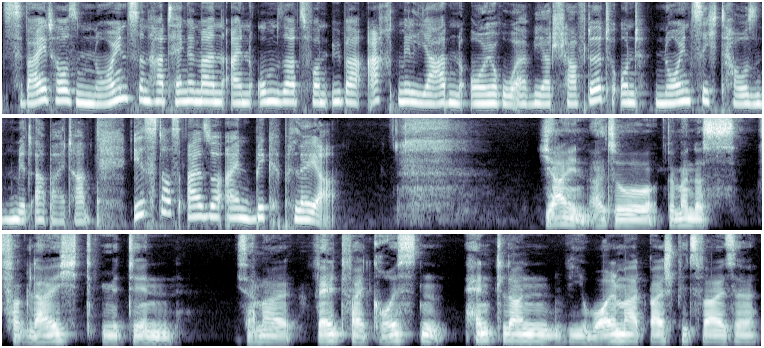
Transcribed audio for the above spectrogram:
2019 hat Tengelmann einen Umsatz von über 8 Milliarden Euro erwirtschaftet und 90.000 Mitarbeiter. Ist das also ein Big Player? Jein, also wenn man das vergleicht mit den, ich sag mal, weltweit größten Händlern wie Walmart beispielsweise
